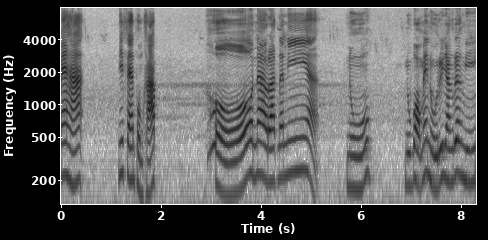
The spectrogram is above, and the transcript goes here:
แม่ฮะ นี่แฟนผมครับ โห น่ารักนะเนี่ย หนู หนูบอกแม่หนูหรือยังเรื่องนี้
